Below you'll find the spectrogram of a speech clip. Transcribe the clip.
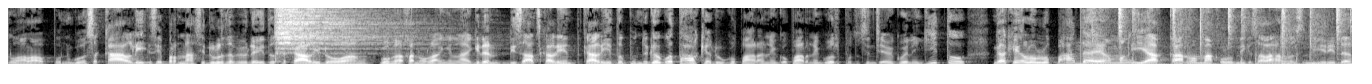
walaupun gue sekali sih pernah sih dulu tapi udah itu sekali doang. Gue nggak akan ulangin lagi. Dan di saat sekali kali itu pun juga gue tahu kayak aduh gue parah nih gue parah nih gue putusin cewek gue nih gitu. Nggak kayak lu lu pada yang mengiyakan memaklumi kesalahan lu sendiri dan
